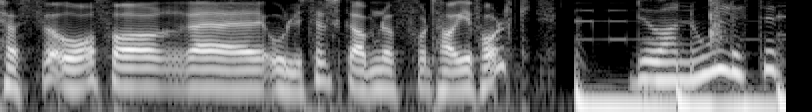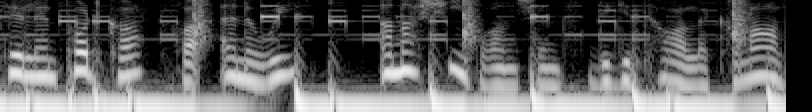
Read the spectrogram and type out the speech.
tøffe år for uh, oljeselskapene å få tak i folk. Du har nå lyttet til en podkast fra NOE, energibransjens digitale kanal.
